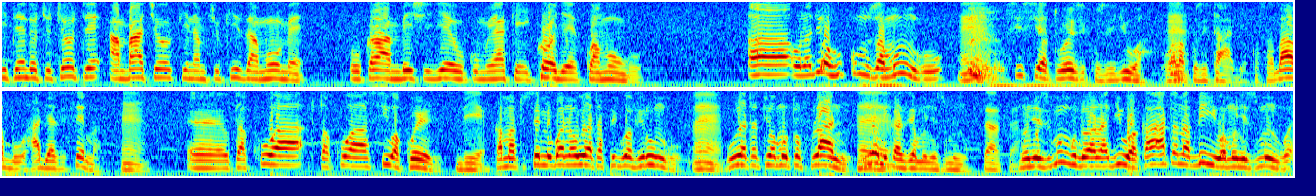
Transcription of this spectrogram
kitendo chochote ambacho kinamchukiza mume ukawa mbishi je hukumu yake ikoje kwa mungu? Uh, unajua hukumu za mungu Eh. sisi hatuwezi kuzijua wala Eh. kuzitaja kwa sababu hajazisema. Eh, e, utakuwa tutakuwa si wa kweli. Ndio kama tuseme bwana huyu atapigwa virungu. Eh, huyu atatiwa moto fulani. Eh. hiyo ni kazi ya mwenyezi mungu. Sasa. Mwenyezi mungu ndo anajua hata nabii wa mwenyezi mungu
